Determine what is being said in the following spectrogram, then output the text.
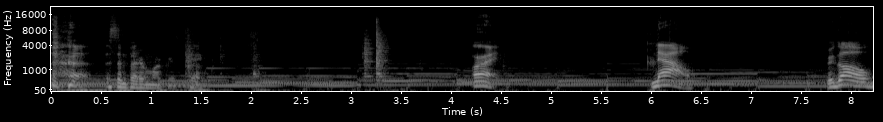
some better markers. Okay. All right. Now, here we go.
